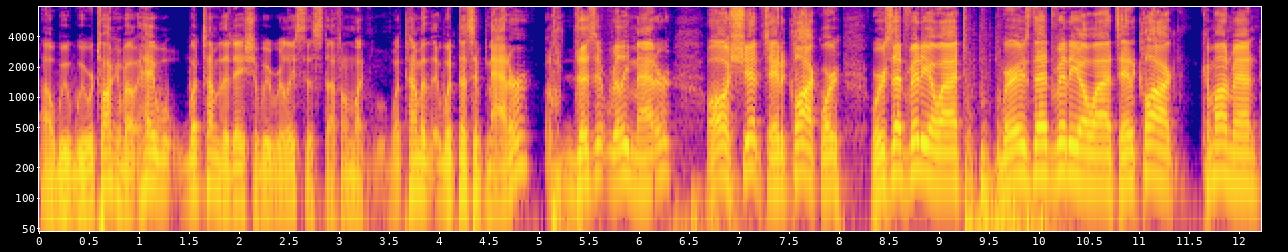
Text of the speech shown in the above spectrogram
Uh, we, we were talking about, hey, what time of the day should we release this stuff? And I'm like, what time of the, what does it matter? does it really matter? Oh shit, it's eight o'clock. Where where's that video at? Where's that video at? It's eight o'clock. Come on, man.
